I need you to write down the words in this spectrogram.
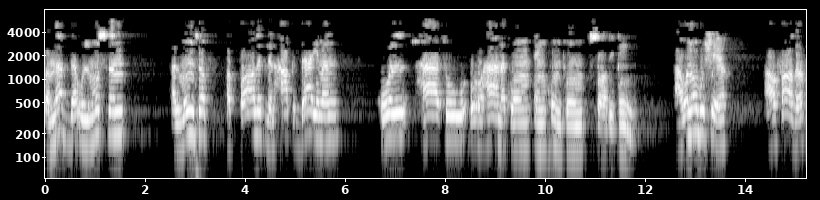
فمبدأ المسلم المنصف الطالب للحق دائما قل هاتوا برهانكم إن كنتم صادقين Our noble Sheikh, our father,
